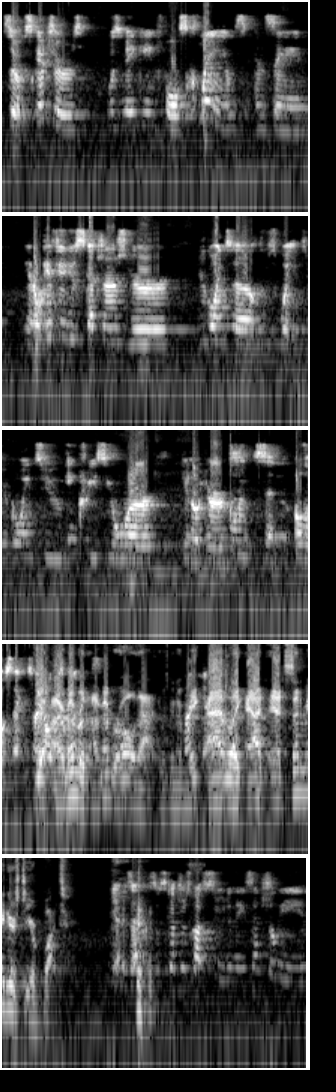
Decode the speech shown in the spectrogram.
So Skechers was making false claims and saying, you know, if you use Skechers, you're you're going to lose weight. You're going to increase your, you know, your glutes and all those things. Right? yeah i remember things. i remember all that it was going to Right, make yeah. add like add add centimeters to your butt Yeah, exactly. so Skechers got sued, and they essentially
